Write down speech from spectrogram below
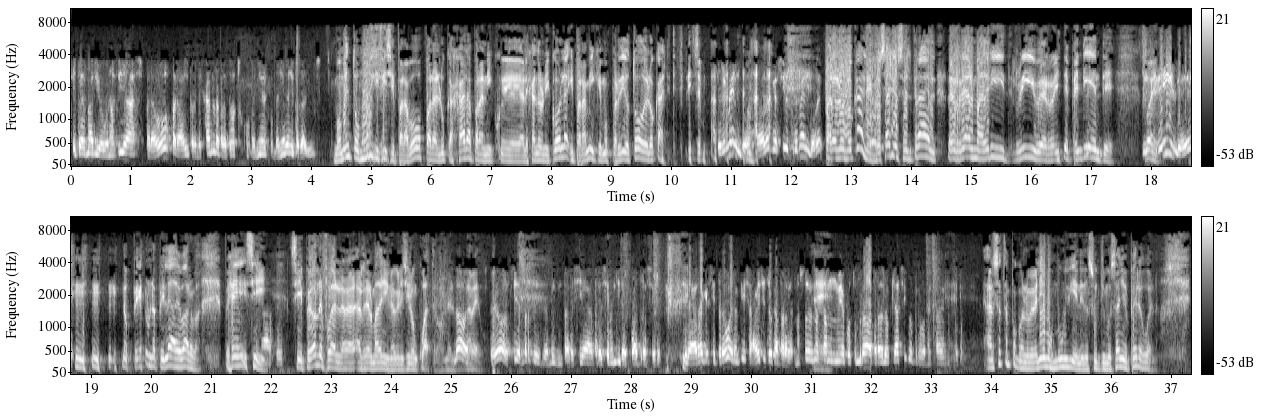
¿Qué tal, Mario? Buenos días para vos, para ahí, para Alejandra, para todos tus compañeros y compañeras y para la audiencia. Momento muy difícil para vos, para Lucas Jara, para eh, Alejandro Nicola y para mí, que hemos perdido todo de local este fin de semana. Tremendo, la verdad que ha sido tremendo. ¿eh? Para los locales, Rosario Central, el Real Madrid, River, Independiente. Increíble, ¿eh? Nos pegaron una pelada de barba. Eh, sí, ah, sí, peor le fue al, Real Madrid, ¿no? Que le hicieron cuatro en el no, Peor, sí, aparte también parecía, parecía mentira 4 a 0. Sí, la verdad que sí, pero bueno, a veces toca perder. Nosotros no estamos muy acostumbrados a perder los clásicos, pero bueno, esta vez nosotros. A nosotros tampoco, nos veníamos muy bien en los últimos años, pero bueno.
